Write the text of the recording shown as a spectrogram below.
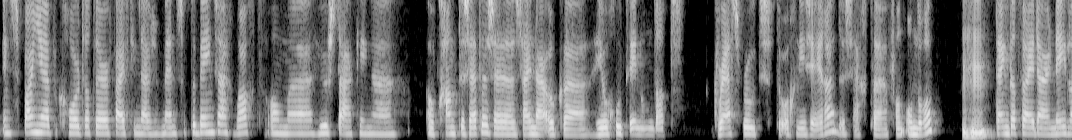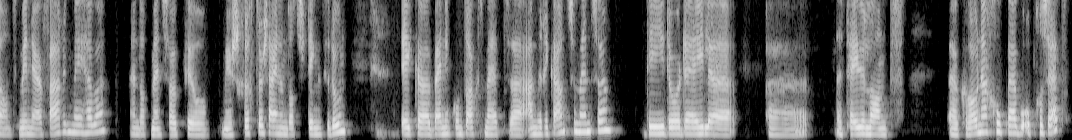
in Spanje heb ik gehoord dat er 15.000 mensen op de been zijn gebracht om uh, huurstakingen op gang te zetten. Ze zijn daar ook uh, heel goed in om dat grassroots te organiseren, dus echt van onderop. Mhm. Ik denk dat wij daar in Nederland minder ervaring mee hebben. En dat mensen ook veel meer schuchter zijn om dat soort dingen te doen. Ik ben in contact met Amerikaanse mensen die door de hele, het hele land coronagroepen hebben opgezet.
